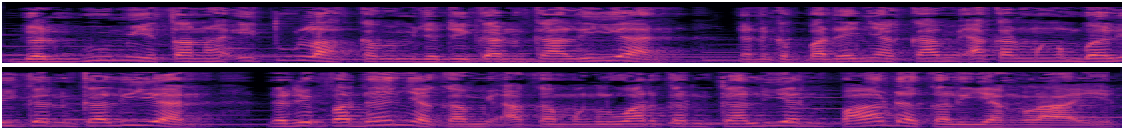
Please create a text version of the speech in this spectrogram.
Dan bumi tanah itulah kami menjadikan kalian. Dan kepadanya kami akan mengembalikan kalian. Daripadanya kami akan mengeluarkan kalian pada kali yang lain.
